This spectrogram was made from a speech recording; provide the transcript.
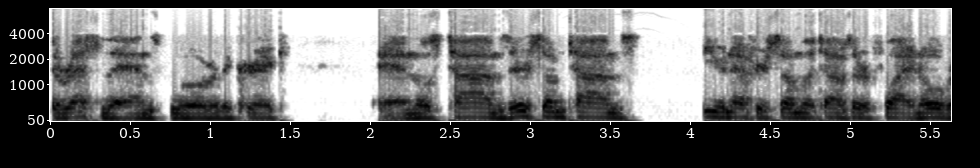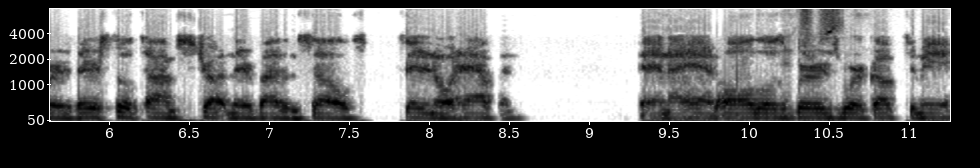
the rest of the hens flew over the creek. And those toms, there's some toms, even after some of the toms that are flying over, there's still toms strutting there by themselves. They didn't know what happened and I had all those birds work up to me.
